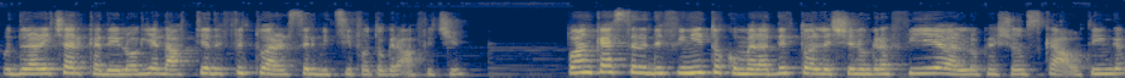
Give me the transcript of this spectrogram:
o della ricerca dei luoghi adatti ad effettuare servizi fotografici. può anche essere definito come l'addetto alle scenografie e al location scouting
